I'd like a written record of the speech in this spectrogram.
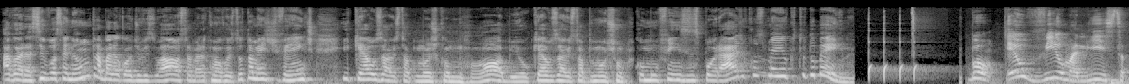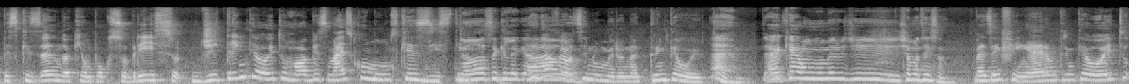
Agora, se você não trabalha com audiovisual, você trabalha com uma coisa totalmente diferente e quer usar o stop motion como hobby ou quer usar o stop motion como fins esporádicos, meio que tudo bem, né? Bom, eu vi uma lista, pesquisando aqui um pouco sobre isso, de 38 hobbies mais comuns que existem. Nossa, que legal. Nada a ver esse número, né? 38. É, é que é um número de. chama atenção. Mas enfim, eram 38.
